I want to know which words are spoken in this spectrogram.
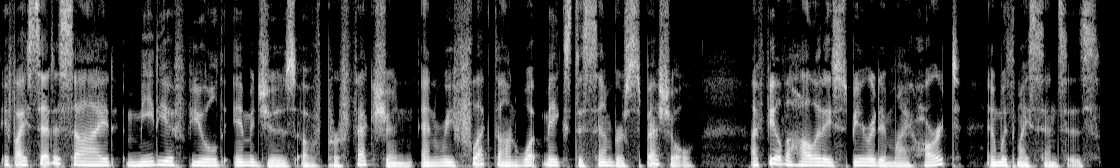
If I set aside media fueled images of perfection and reflect on what makes December special, I feel the holiday spirit in my heart and with my senses.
